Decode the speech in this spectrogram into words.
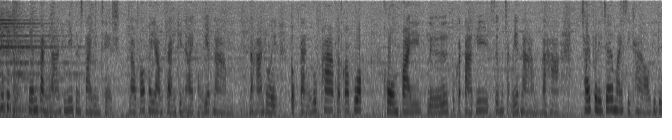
พี่ติ๊กเน้นแต่งร้านที่นี่เป็นสไตล์วินเทจเราก็พยายามแฝงกลิ่นอายของเวียดนามนะคะ โดยตกแต่งรูปภาพแล้วก็พวกโคมไฟหรือตุ๊กตาที่ซื้อมาจากเวียดนามนะคะ ใช้เฟอร์นิเจอร์ไม้สีขาวที่ดู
